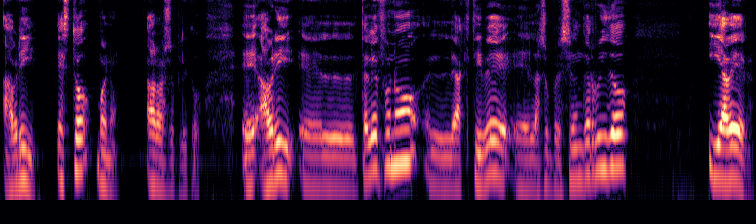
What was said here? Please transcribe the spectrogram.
abrí. Esto, bueno, Ahora os explico. Eh, abrí el teléfono, le activé eh, la supresión de ruido y a ver,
